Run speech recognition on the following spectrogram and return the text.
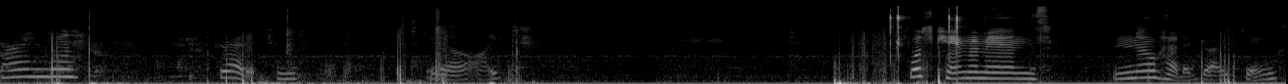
Kinda strategy. Yeah, like. Plus, cameramans know how to drive tanks.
